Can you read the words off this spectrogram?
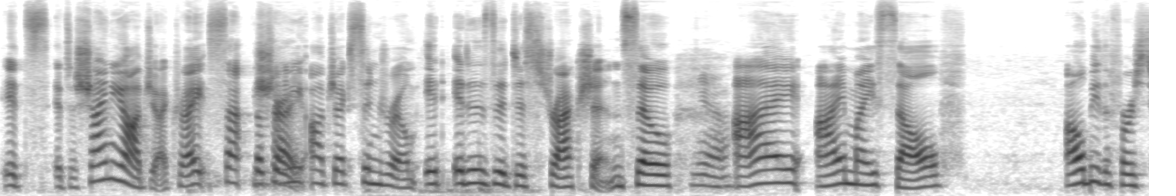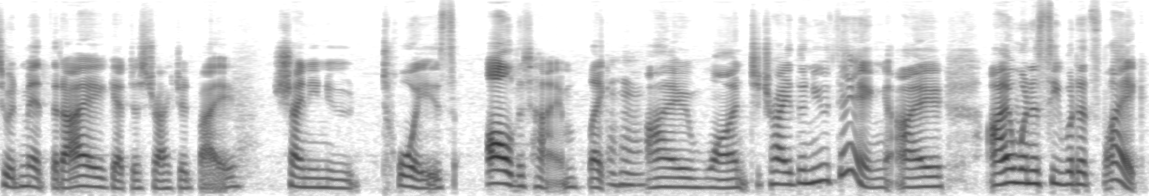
it's it's a shiny object, right? Sa- shiny right. object syndrome. It it is a distraction. So Yeah. I I myself I'll be the first to admit that I get distracted by shiny new toys all the time. Like Mhm. I want to try the new thing. I I want to see what it's like.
